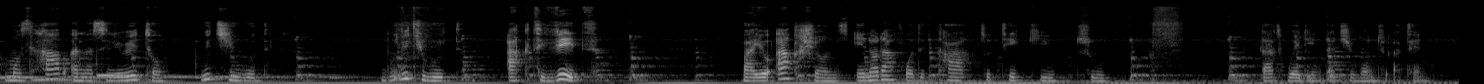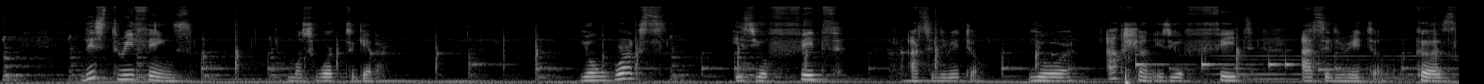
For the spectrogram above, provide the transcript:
must have an accelerator which you would which you would activate by your actions in order for the car to take you to that wedding that you want to attend. These three things must work together. your works is your faith accelerator. Your action is your faith accelerator. Because,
